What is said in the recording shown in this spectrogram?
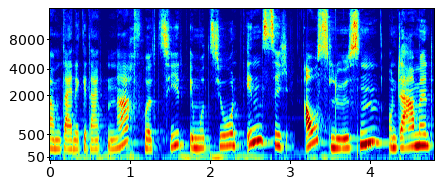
ähm, deine Gedanken nachvollzieht, Emotionen in sich auslösen und damit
